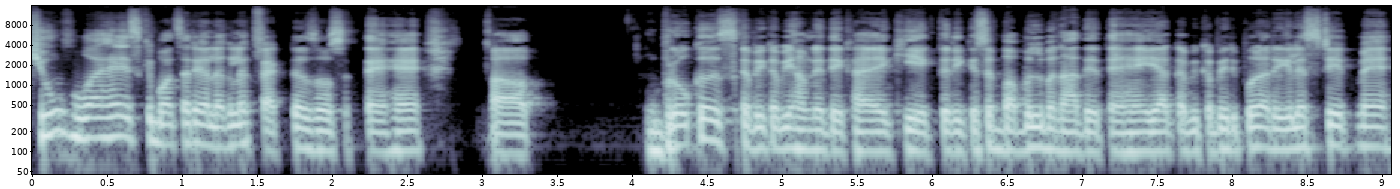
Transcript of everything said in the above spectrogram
क्यों हुआ है? इसके बहुत सारे अलग अलग फैक्टर्स हो सकते हैं। ब्रोकर्स कभी कभी हमने देखा है कि एक तरीके से बबल बना देते हैं या कभी कभी पूरा रियल एस्टेट में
